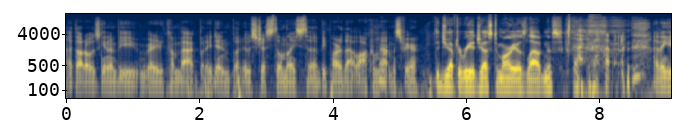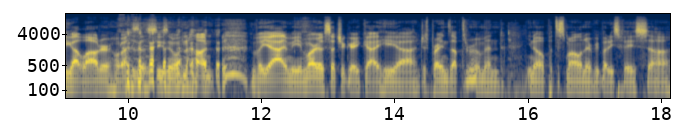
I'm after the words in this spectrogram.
I thought I was gonna be ready to come back, but I didn't. But it was just still nice to be part of that locker room atmosphere. Did you have to readjust to Mario's loudness? I think he got louder as the season went on. But yeah, I mean, Mario's such a great guy. He uh, just brightens up the room and you know puts a smile on everybody's face. Uh,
